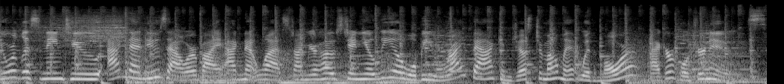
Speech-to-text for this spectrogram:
You're listening to Agnet News Hour by Agnet West. I'm your host, Danielle Leal. We'll be right back in just a moment with more agriculture news.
